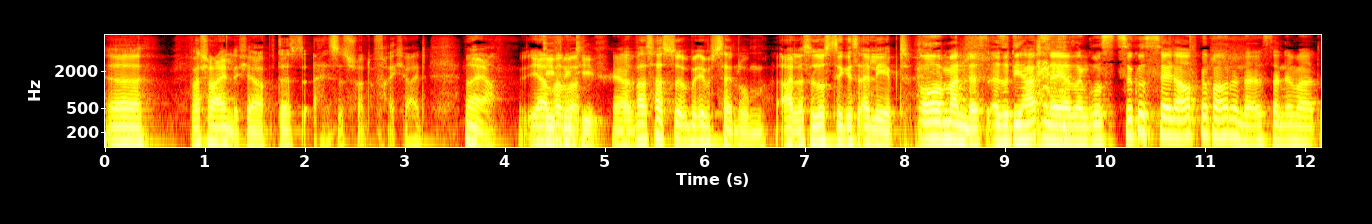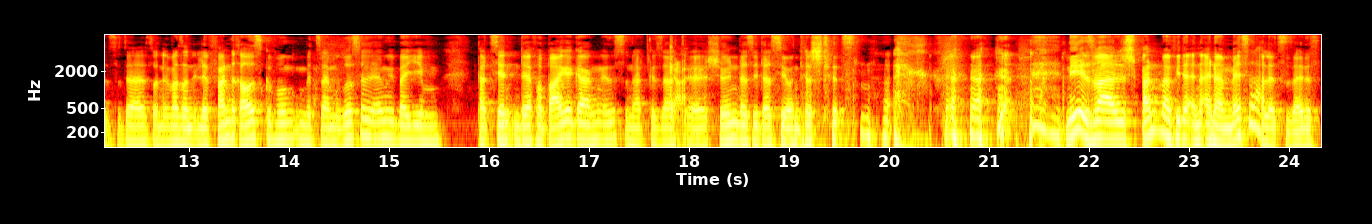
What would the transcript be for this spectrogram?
äh, wahrscheinlich, ja. Das, das ist schon eine Frechheit. Naja. Ja, Definitiv, wa, ja. Was hast du im Impfzentrum alles Lustiges erlebt? Oh Mann, das, also die hatten da ja so ein großes Zirkuszelt aufgebaut und da ist dann immer, das ist da so, immer so ein Elefant rausgewunken mit seinem Rüssel irgendwie bei jedem Patienten, der vorbeigegangen ist und hat gesagt, äh, schön, dass sie das hier unterstützen. nee, es war spannend mal wieder in einer Messehalle zu sein. Es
